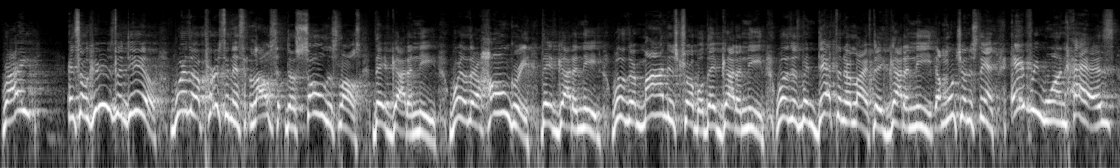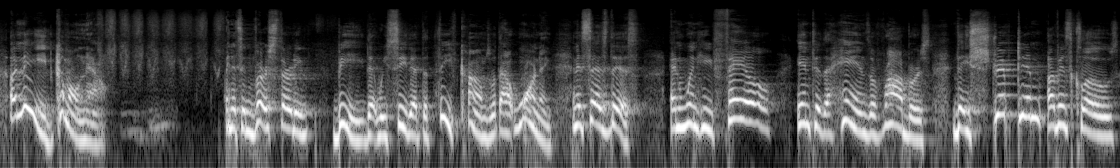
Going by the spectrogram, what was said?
Right? And so here's the deal. Whether a person is lost, their soul is lost, they've got a need. Whether they're hungry, they've got a need. Whether their mind is troubled, they've got a need. Whether there's been death in their life, they've got a need. I want you to understand, everyone has a need. Come on now. And it's in verse 30b that we see that the thief comes without warning. And it says this, and when he fell into the hands of robbers. They stripped him of his clothes,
